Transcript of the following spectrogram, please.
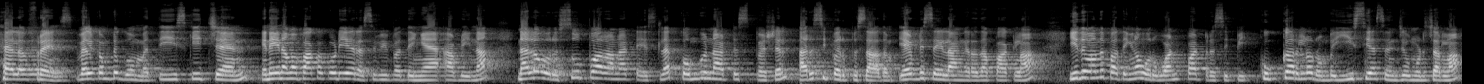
Hello friends welcome to Gomathi's kitchen இன்னைக்கு நம்ம பார்க்கக்கூடிய ரெசிபி பார்த்தீங்க அப்படின்னா நல்ல ஒரு சூப்பரான டேஸ்ட்டில் கொங்கு நாட்டு ஸ்பெஷல் அரிசி பருப்பு சாதம். எப்படி செய்யலாங்கிறத பார்க்கலாம். இது வந்து பார்த்தீங்கன்னா ஒரு ஒன் பார்ட் ரெசிபி குக்கரில் ரொம்ப ஈஸியாக செஞ்சு முடிச்சிடலாம்.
